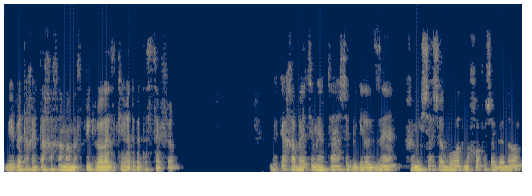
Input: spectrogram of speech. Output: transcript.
והיא בטח הייתה חכמה מספיק לא להזכיר את בית הספר. וככה בעצם יצא שבגלל זה חמישה שבועות בחופש הגדול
